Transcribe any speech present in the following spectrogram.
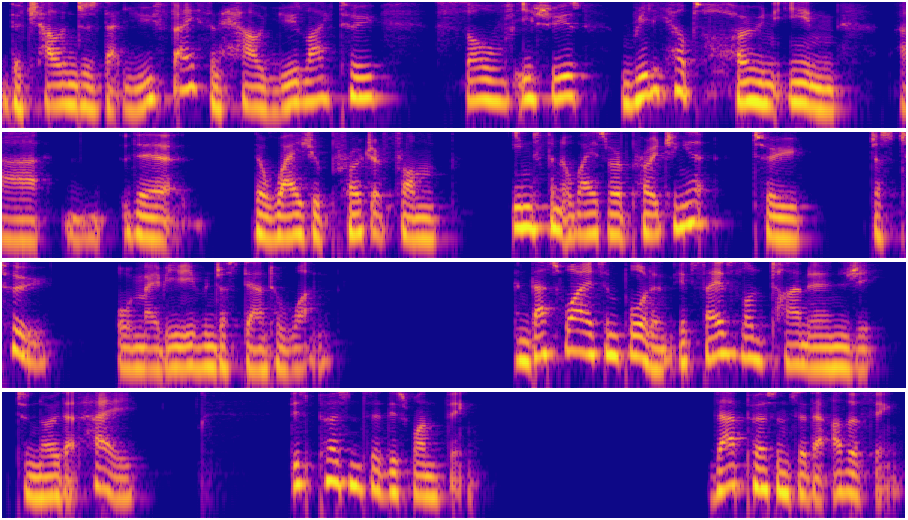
the challenges that you face and how you like to solve issues really helps hone in uh, the the ways you approach it from infinite ways of approaching it to just two or maybe even just down to one. And that's why it's important. It saves a lot of time and energy to know that, hey, this person said this one thing. That person said that other thing.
